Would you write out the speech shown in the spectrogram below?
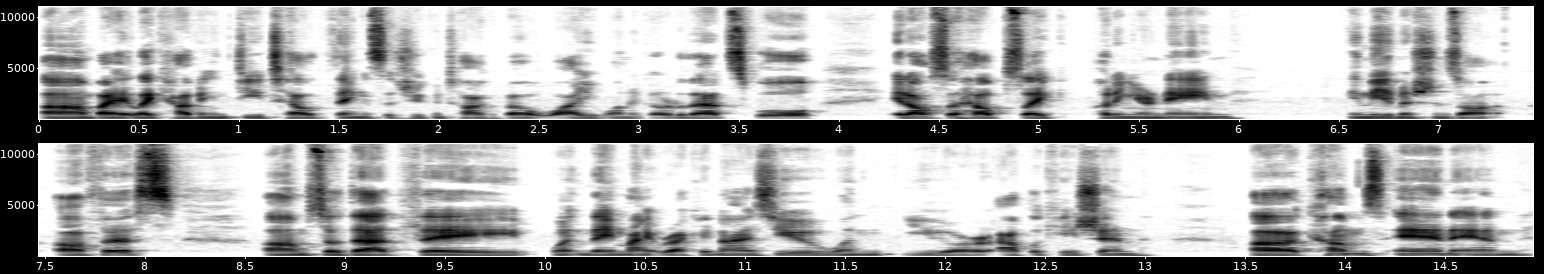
um, by like having detailed things that you can talk about why you want to go to that school. It also helps like putting your name in the admissions o- office um, so that they when they might recognize you when your application uh, comes in and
